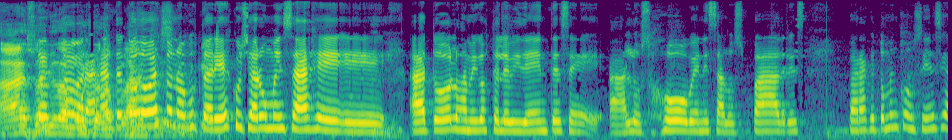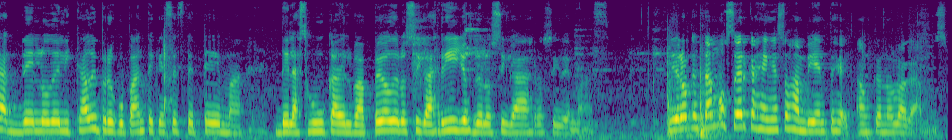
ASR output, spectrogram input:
Ah, eso ayuda mucho a Doctora, la ante plancha, todo esto sí. nos gustaría escuchar un mensaje eh, a todos los amigos televidentes, eh, a los jóvenes, a los padres, para que tomen conciencia de lo delicado y preocupante que es este tema de las jucas, del vapeo de los cigarrillos, de los cigarros y demás. Y de lo que estamos cerca en esos ambientes, aunque no lo hagamos.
